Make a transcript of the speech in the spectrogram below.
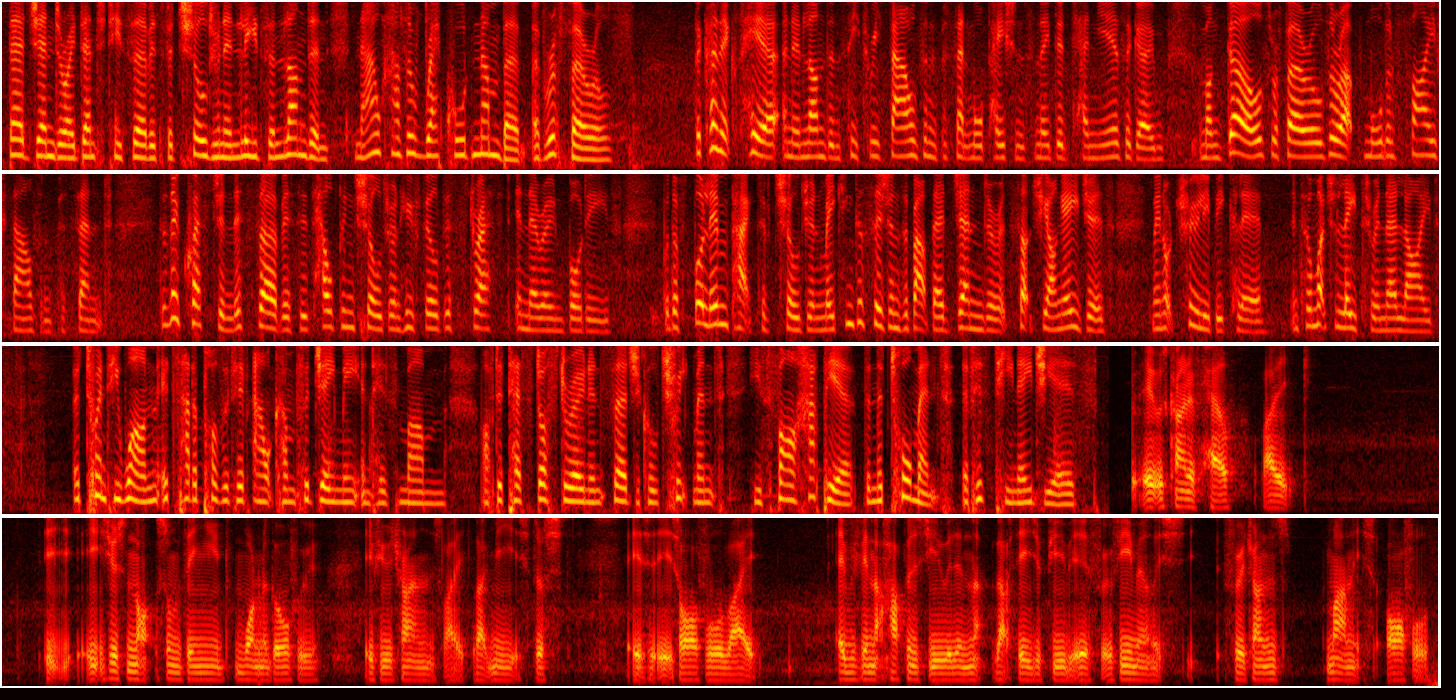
Their gender identity service for children in Leeds and London now has a record number of referrals. The clinics here and in London see 3,000% more patients than they did 10 years ago. Among girls, referrals are up more than 5,000%. There's no question this service is helping children who feel distressed in their own bodies. But the full impact of children making decisions about their gender at such young ages may not truly be clear until much later in their lives. At 21, it's had a positive outcome for Jamie and his mum. After testosterone and surgical treatment, he's far happier than the torment of his teenage years. It was kind of hell. Like, it, it's just not something you'd want to go through if you were trans. Like, like me, it's just, it's it's awful. Like, everything that happens to you within that, that stage of puberty for a female, it's for a trans man, it's awful.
